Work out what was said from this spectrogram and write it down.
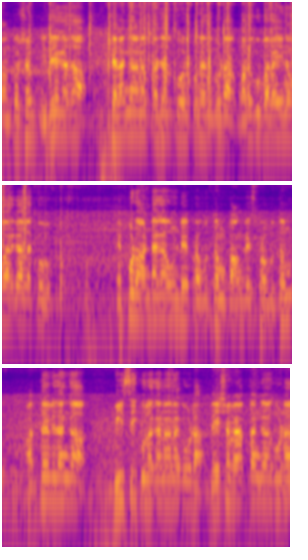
సంతోషం. ఇదే కదా తెలంగాణ ప్రజలు కోరుకున్నది కూడా బడుగు బలహీన వర్గాలకు ఎప్పుడు అండగా ఉండే ప్రభుత్వం కాంగ్రెస్ ప్రభుత్వం. అదేవిధంగా బీసీ కులగణన కూడా దేశవ్యాప్తంగా కూడా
